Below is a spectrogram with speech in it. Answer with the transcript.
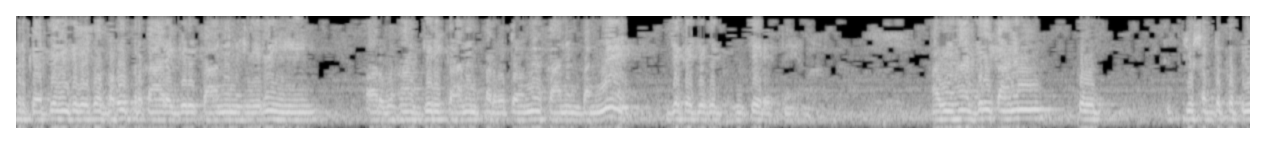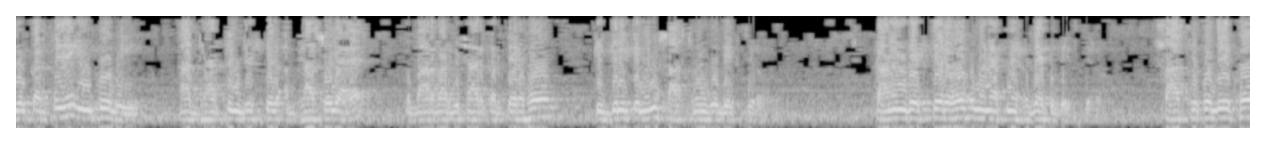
फिर कहते हैं कि देखो बहुत प्रकार गिर कानन ही रही। और वहाँ गिरी कानन पर्वतों में, कानन वन में जगह जगह घूमते रहते हैं अब यहाँ गिरी कानन को जो शब्द का प्रयोग करते हैं, इनको भी आध्यात्मिक दृष्टि अभ्यास हो जाए तो बार बार विचार करते रहो कि गिर के मैंने शास्त्रों को देखते रहो। कानून देखते रहो तो मैंने अपने हृदय को देखते रहो। शास्त्र को देखो,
